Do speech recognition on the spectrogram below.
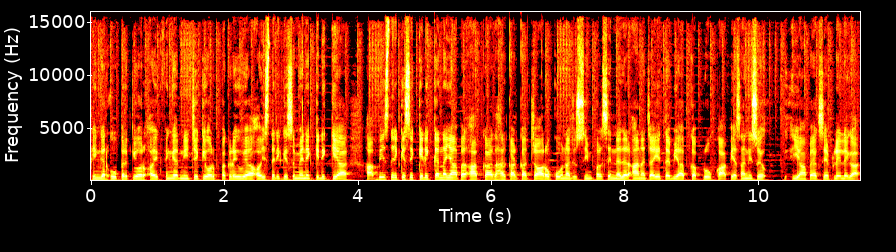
फिंगर ऊपर की ओर और, एक फिंगर नीचे की ओर पकड़े हुए और इस तरीके से मैंने क्लिक किया। आप भी इस तरीके से क्लिक करना। यहाँ पर आपका आधार कार्ड का चारों कोना जो सिंपल से नज़र आना चाहिए तभी आपका प्रूफ काफ़ी आसानी से यहाँ पे एक्सेप्ट ले लेगा।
